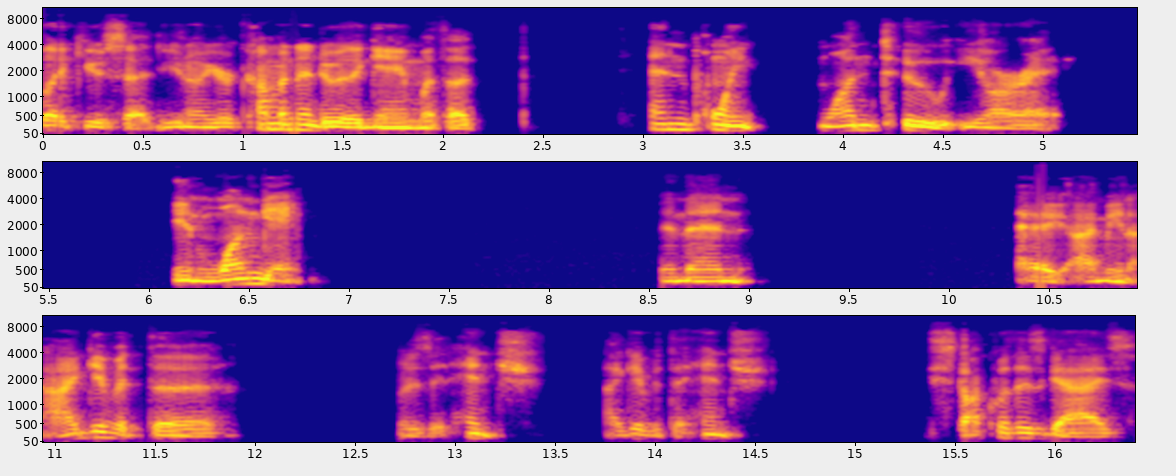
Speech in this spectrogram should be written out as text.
like you said, you know, you're coming into the game with a 10.12 ERA in one game, and then, hey, I mean, I give it the what is it, Hinch? I give it to Hinch. He stuck with his guys.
